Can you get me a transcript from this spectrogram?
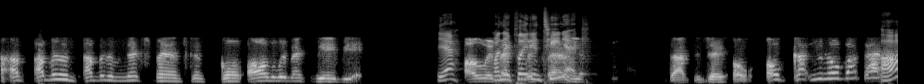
I, I've been, a, I've been a Nets fan since going all the way back to the ABA. yeah. All the way When they played in Teaneck. Dr. J. Oh, oh God, you know about that? Oh,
